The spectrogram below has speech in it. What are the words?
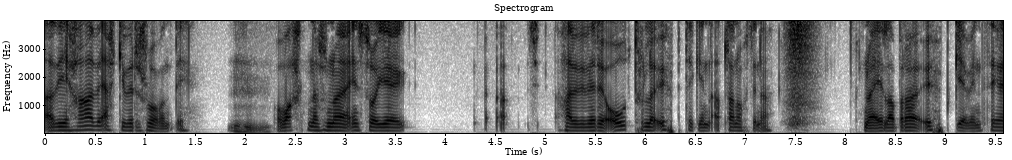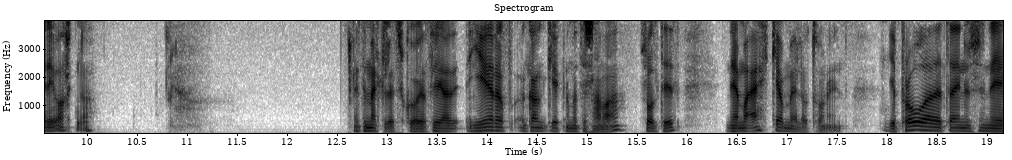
að ég hafi ekki verið sofandi. Mm -hmm. og vakna svona eins og ég hafi verið ótrúlega upptekinn alla nóttina. Svona eiginlega bara uppgefin þegar ég vakna Þetta er merkilegt sko því að ég er að gangi gegnum þetta sama svolítið, nema ekki á melatonin ég prófaði þetta einu sinni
